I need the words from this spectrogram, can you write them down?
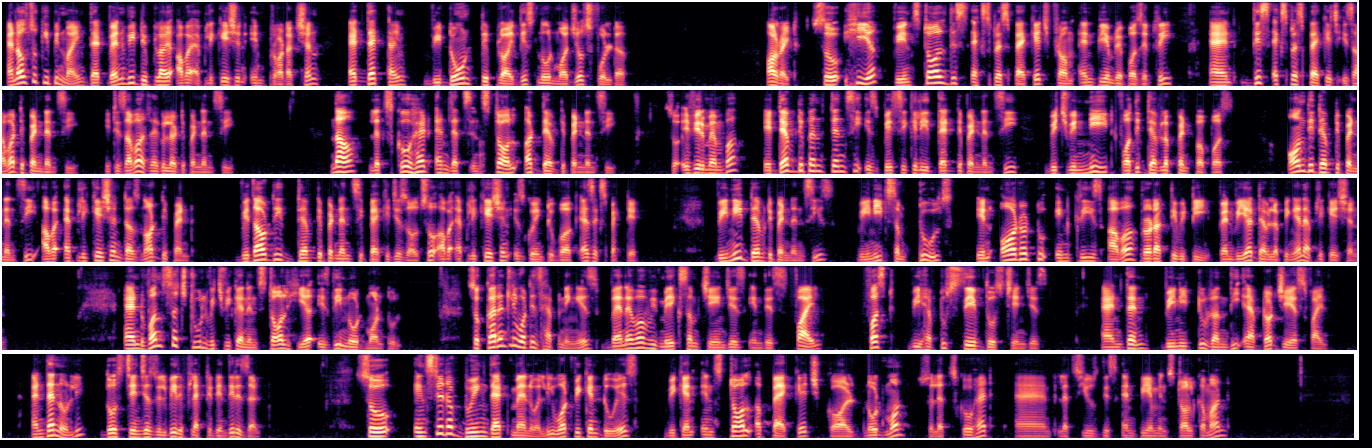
And also keep in mind that when we deploy our application in production, at that time, we don't deploy this node modules folder. Alright, so here we install this Express package from npm repository and this Express package is our dependency. It is our regular dependency. Now let's go ahead and let's install a dev dependency. So if you remember, a dev dependency is basically that dependency which we need for the development purpose. On the dev dependency, our application does not depend. Without the dev dependency packages also, our application is going to work as expected. we need dev dependencies, we need some tools in order to increase our productivity when we are developing an application. And one such tool which we can install here is the NodeMon tool. So currently what is happening is whenever we make some changes in this file, first we have to save those changes and then we need to run the app.js file and then only those changes will be reflected in the result. So instead of doing that manually, what we can do is we can install a package called nodemon. So let's go ahead and let's use this npm install command.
